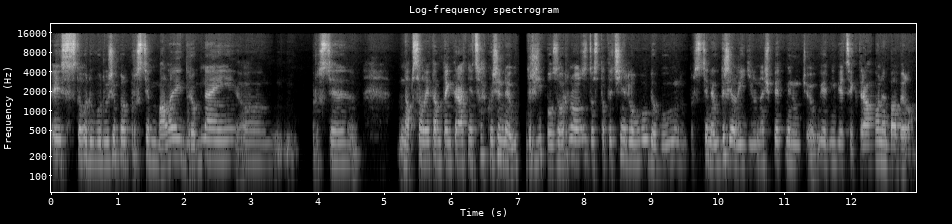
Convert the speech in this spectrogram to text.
i z toho důvodu, že byl prostě malý, drobný, prostě napsali tam tenkrát něco jako, že neudrží pozornost dostatečně dlouhou dobu, no prostě neudržel jí díl než pět minut jo, u jedné věci, která ho nebavila.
